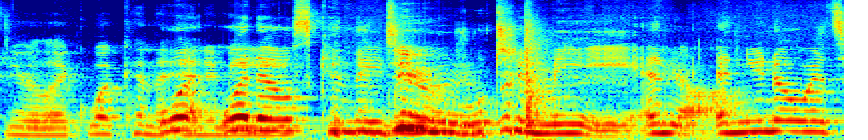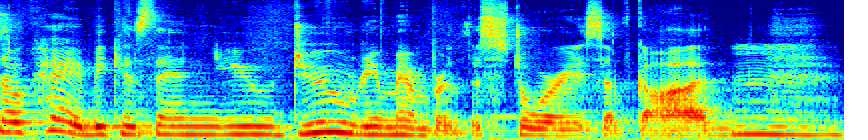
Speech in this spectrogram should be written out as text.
You're like, what can the what enemy what else can they do to me and Yeah. and you know it's okay because then you do remember the stories of God Mm.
